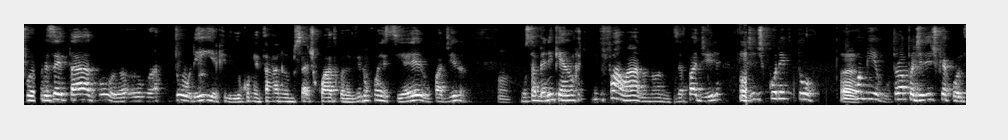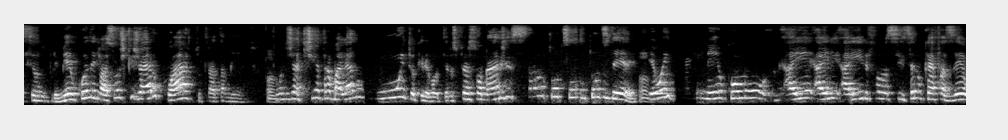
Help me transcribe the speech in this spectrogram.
foi apresentado, pô, eu, eu adorei aquele documentário no 74 quando eu vi, não conhecia ele, o Padilha, uhum. não sabia nem quem era, nunca tinha ouvido falar no nome Zé Padilha, a gente conectou. Ah. Um amigo, tropa de elite que aconteceu no primeiro, quando ele passou, acho que já era o quarto tratamento. Hum. Então ele já tinha trabalhado muito aquele roteiro. Os personagens estavam todos, são todos dele. Hum. Eu entrei meio como. Aí, aí, aí ele falou assim: você não quer fazer.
